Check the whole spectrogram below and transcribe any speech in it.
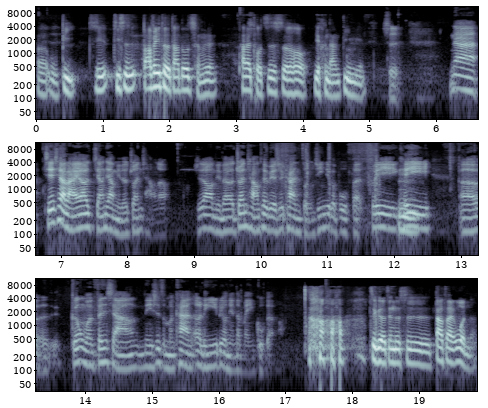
呃舞弊？这些其实巴菲特他都承认，他在投资的时候也很难避免。是。那接下来要讲讲你的专长了，知道你的专长特别是看总经这个部分，所以可以、嗯、呃跟我们分享你是怎么看二零一六年的美股的？哈哈哈，这个真的是大在问了。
